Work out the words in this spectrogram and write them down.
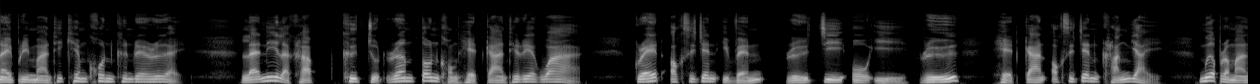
ในปริมาณที่เข้มข้นขึ้นเรื่อยๆ และนี่แหละครับ คือจุดเริ่มต้นของเหตุการณ์ที่เรียกว่า Great Oxygen Event หรือ GOE หรือเหตุการณ์ออกซิเจน ครั้งใหญ่ เมื่อประมาณ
